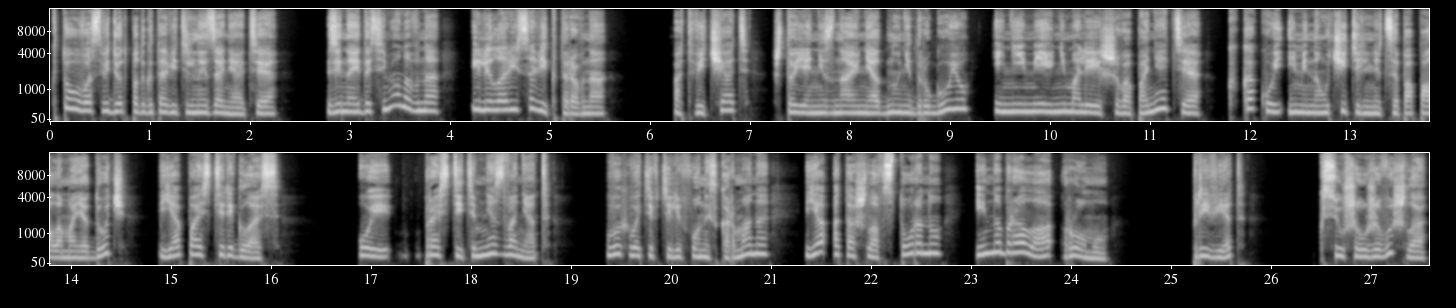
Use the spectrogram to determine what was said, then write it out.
«Кто у вас ведет подготовительные занятия? Зинаида Семеновна или Лариса Викторовна?» Отвечать, что я не знаю ни одну, ни другую и не имею ни малейшего понятия, к какой именно учительнице попала моя дочь, я поостереглась. «Ой, простите, мне звонят». Выхватив телефон из кармана, я отошла в сторону и набрала Рому. «Привет». «Ксюша уже вышла?»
